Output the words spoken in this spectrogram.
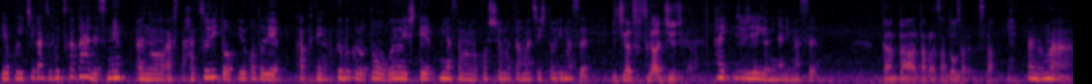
翌1月2日からですねあの明日初売りということで各店福袋等をご用意して皆様のお越しをまたお待ちしております。1月2日は10時から。はい10時営業になります元旦は田村さんどうされるんですか？あのまあ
